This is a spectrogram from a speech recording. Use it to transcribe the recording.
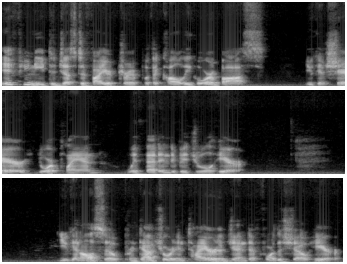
If you need to justify your trip with a colleague or a boss, you can share your plan with that individual here. You can also print out your entire agenda for the show here.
